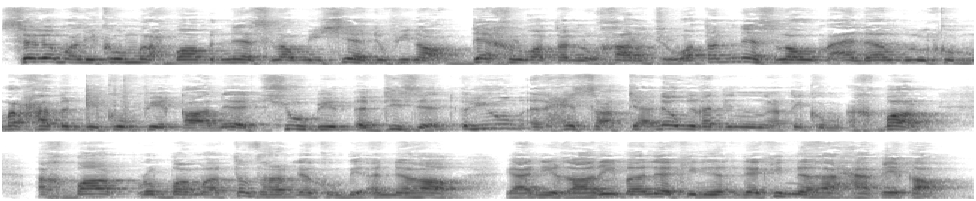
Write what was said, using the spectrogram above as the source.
السلام عليكم مرحبا بالناس راهم يشاهدوا فينا داخل الوطن وخارج الوطن. الناس راهم معنا نقول لكم مرحبا بكم في قناة شوبير الديزاد. اليوم الحصة تاعنا وغادي نعطيكم أخبار. أخبار ربما تظهر لكم بأنها يعني غريبة لكن لكنها حقيقة.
